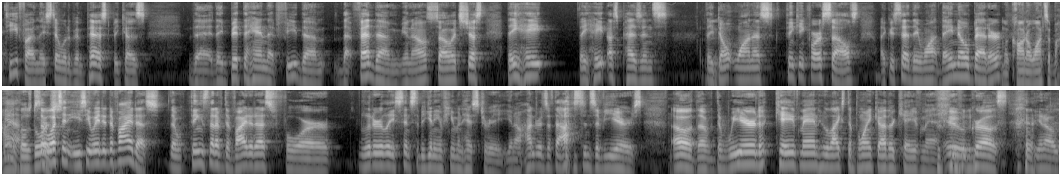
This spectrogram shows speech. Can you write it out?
Antifa, and they still would have been pissed because they they bit the hand that feed them that fed them. You know, so it's just they hate they hate us peasants. They Mm. don't want us thinking for ourselves. Like we said, they want they know better. McConnell wants it behind Yeah. closed doors. So what's an easy way to divide us? The things that have divided us for literally since the beginning of human history, you know, hundreds of thousands of years. Oh, the the weird caveman who likes to boink other cavemen. Ooh, gross. You know,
